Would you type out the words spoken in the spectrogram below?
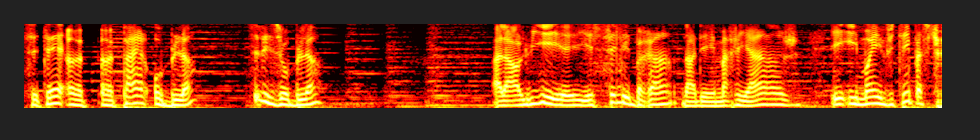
C'était un, père oblat. Sais, les oblats. Alors, lui, il est, célébrant dans des mariages. Et il m'a invité parce que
